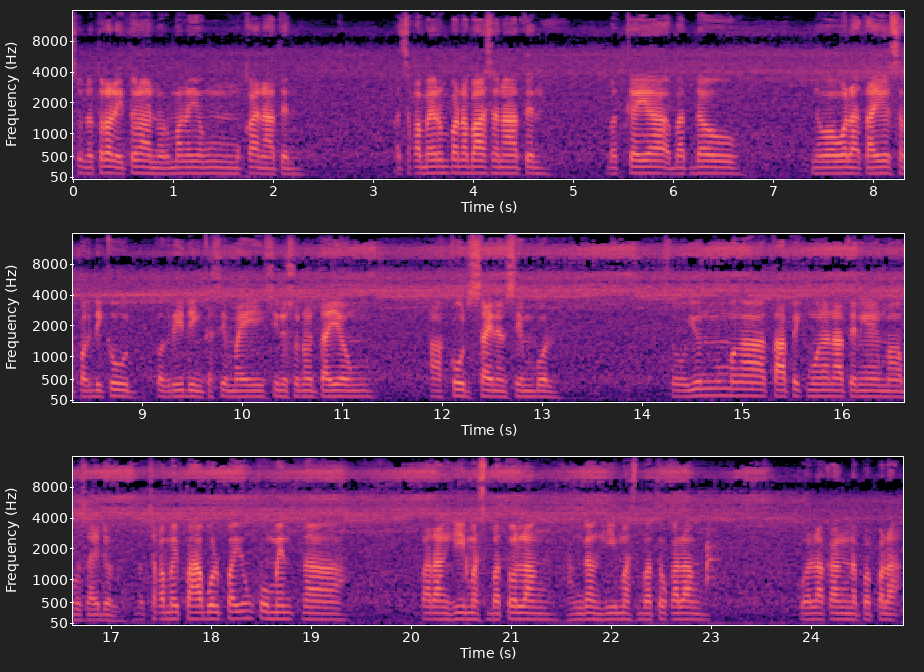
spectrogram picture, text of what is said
So natural, ito na, normal na yung mukha natin. At saka mayroon pa nabasa natin. Ba't kaya, ba't daw nawawala tayo sa pag-decode, pag-reading kasi may sinusunod tayong ah, code, sign, and symbol. So yun yung mga topic muna natin ngayon mga boss idol. At saka may pahabol pa yung comment na parang himas bato lang, hanggang himas bato ka lang, wala kang napapala.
